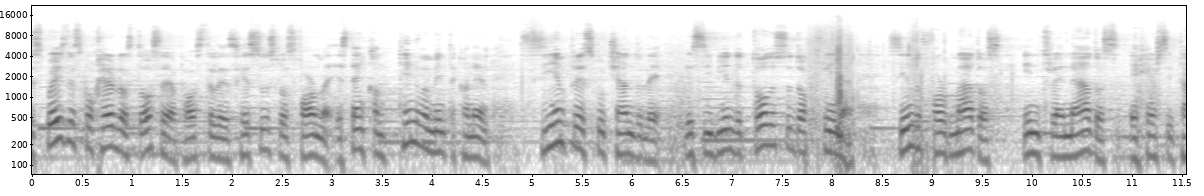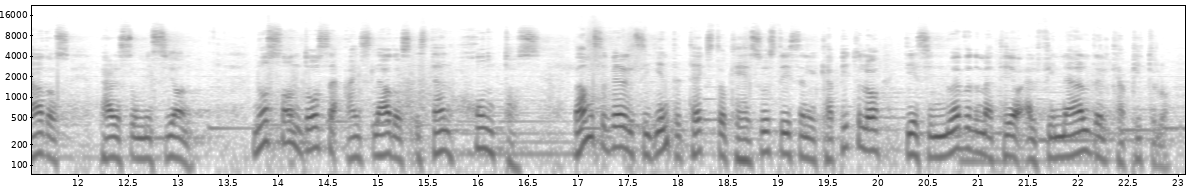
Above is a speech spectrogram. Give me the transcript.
Después de escoger los doce apóstoles, Jesús los forma, están continuamente con Él, siempre escuchándole, recibiendo toda su doctrina, siendo formados, entrenados, ejercitados para su misión. No son doce aislados, están juntos. Vamos a ver el siguiente texto que Jesús dice en el capítulo 19 de Mateo, al final del capítulo.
